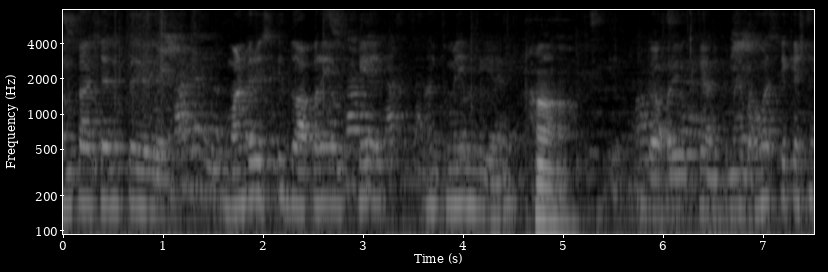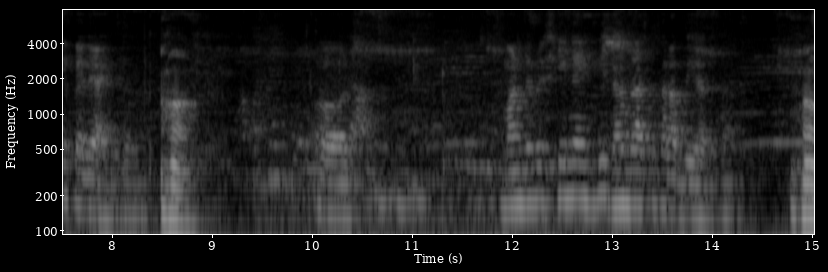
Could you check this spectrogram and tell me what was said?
उनका चरित्र मांडव ऋषि द्वापर युग के अंत में ही है। हाँ हाँ। द्वापर युग के अंत में भगवान श्री कृष्ण के पहले आए थे। हाँ। और मांडव ऋषि ने ही धर्मराज को शराब दिया था। हाँ।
